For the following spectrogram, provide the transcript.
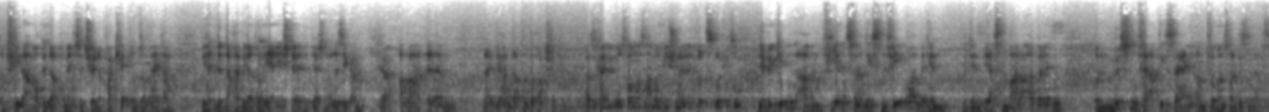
Und viele haben auch gesagt, Mensch, das schöne Parkett und so weiter. Wir hätten das nachher wieder so hergestellt, das wäre schon alles gegangen. Ja. Aber ähm, Nein, wir haben davon doch Abstand genommen. Also keine Großbaumaßnahme. Wie schnell wird es durchgezogen? Wir beginnen am 24. Februar mit den, mit den ersten Malerarbeiten und müssen fertig sein am 25. März.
